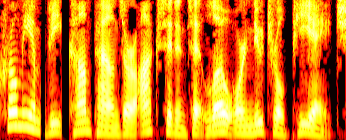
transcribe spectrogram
Chromium v compounds are oxidants at low or neutral pH.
